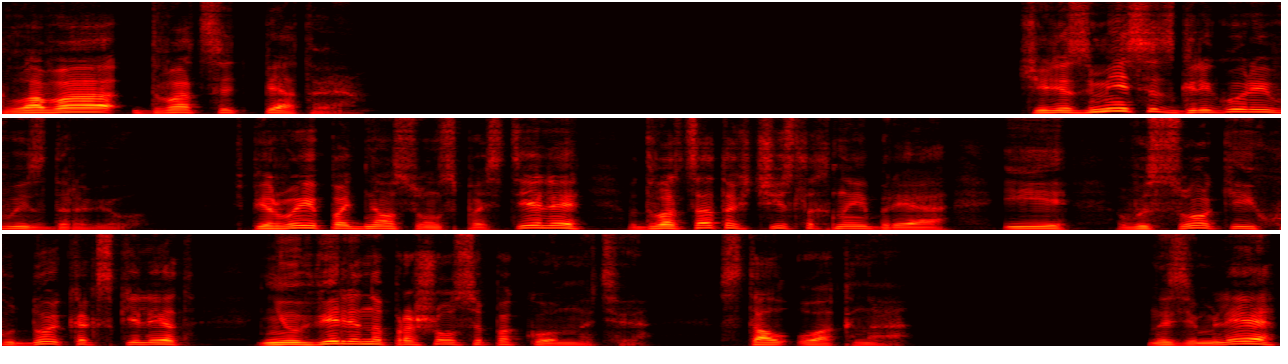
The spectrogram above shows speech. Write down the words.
Глава 25 Через месяц Григорий выздоровел. Впервые поднялся он с постели в двадцатых числах ноября и, высокий, худой, как скелет, неуверенно прошелся по комнате. Стал у окна. На земле,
